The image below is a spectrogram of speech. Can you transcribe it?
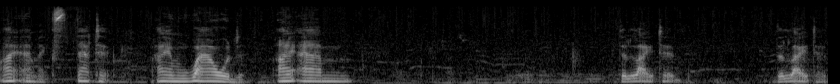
I am ecstatic. I am wowed. I am delighted. Delighted.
